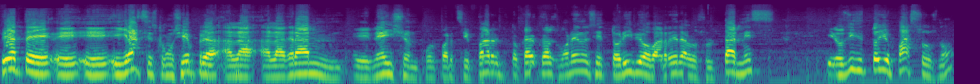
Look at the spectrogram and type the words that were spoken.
Fíjate, eh, eh, y gracias como siempre a la, a la gran eh, Nation por participar, tocar Carlos Moreno, dice Toribio Barrera, los sultanes, y nos dice Toyo Pasos, ¿no?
